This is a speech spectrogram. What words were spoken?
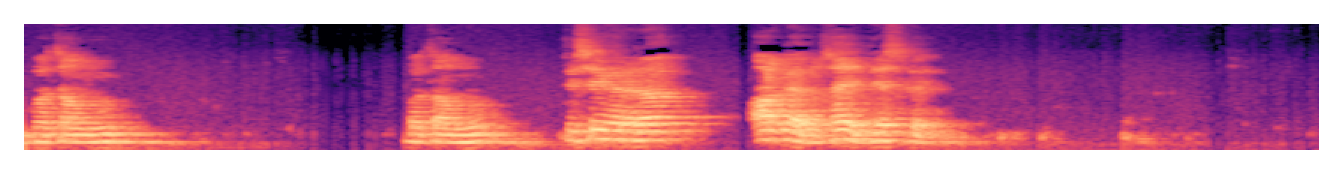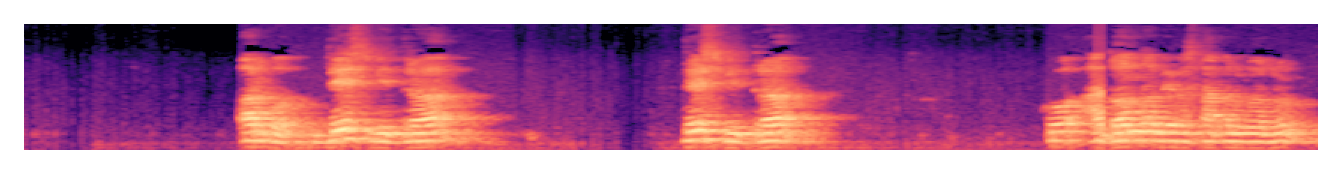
बचाउनु। बचाउनु। त्यसै गरेर अर्को हेर्नुहोस् है, देशकै। अर्को देशभित्र देशभित्रको द्वन्द्व व्यवस्थापन गर्नु।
